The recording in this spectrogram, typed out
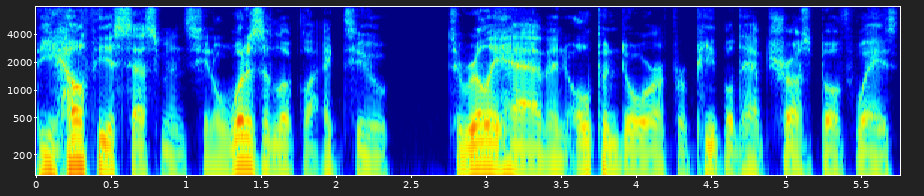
the healthy assessments, you know, what does it look like to to really have an open door for people to have trust both ways?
